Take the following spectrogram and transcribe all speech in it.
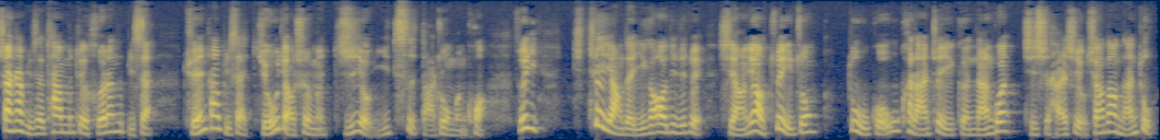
上场比赛他们对荷兰的比赛，全场比赛九脚射门只有一次打中门框，所以这样的一个奥地利队想要最终度过乌克兰这一个难关，其实还是有相当难度。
